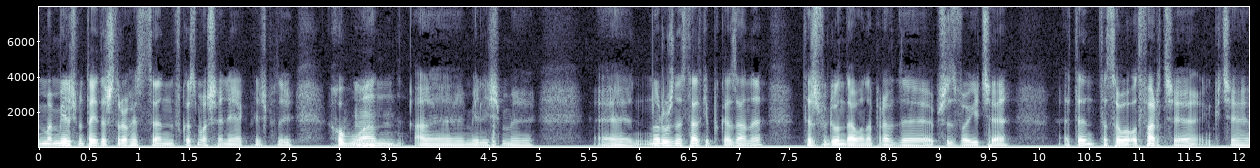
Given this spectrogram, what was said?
ma, mieliśmy tutaj też trochę scen w kosmosie, nie, jak mieliśmy tutaj Hob-One, Mhm. ale mieliśmy e, no różne statki pokazane, też wyglądało naprawdę przyzwoicie. E, Ten, to całe otwarcie, gdzie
